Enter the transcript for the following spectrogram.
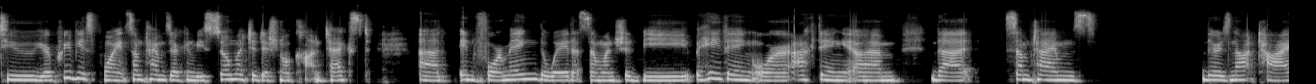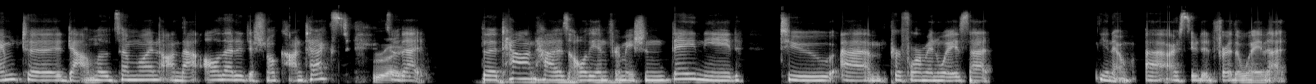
to your previous point, sometimes there can be so much additional context uh, informing the way that someone should be behaving or acting um, that sometimes there's not time to download someone on that all that additional context so that the talent has all the information they need to um, perform in ways that you know uh, are suited for the way that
